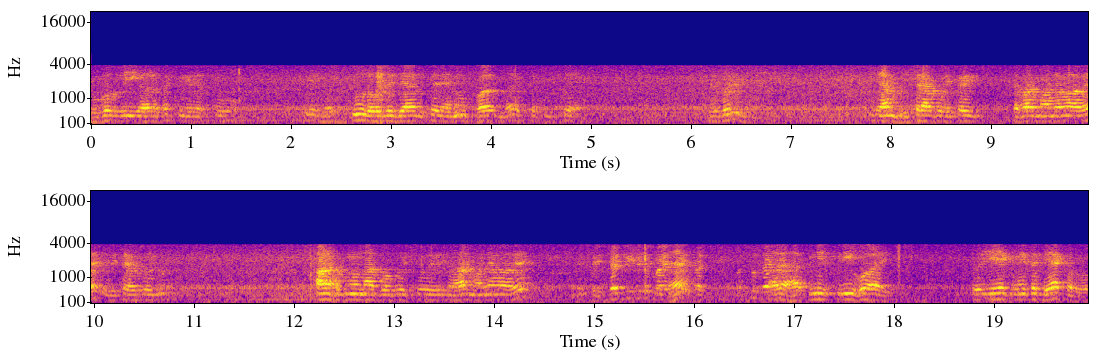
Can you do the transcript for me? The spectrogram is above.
ભોગવવી અણહકની વસ્તુઓ, એ વસ્તુ રૌદ્ર ધ્યાન છે એનું ફળ નરક થતું છે? એમ વિતરાકો એ કઈ તમારા માનવામાં આવે વિષય કોઈનું અણહકનું. ના છું, એ તમારા માનવામાં આવે. હકની સ્ત્રી હોય, તો એક નહીં તો બે કરવો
